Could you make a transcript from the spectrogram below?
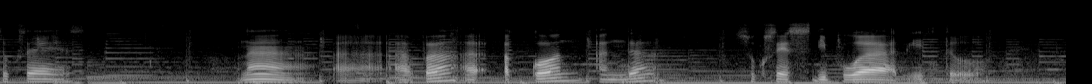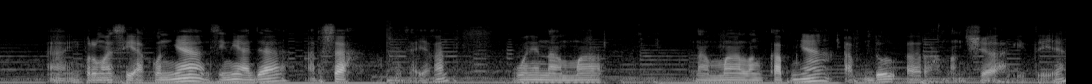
sukses. Nah uh, apa uh, akun anda sukses dibuat gitu nah informasi akunnya di sini ada Arsah saya kan. Punya nama nama lengkapnya Abdul Rahman Syah gitu ya.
